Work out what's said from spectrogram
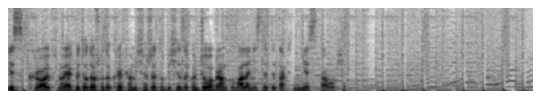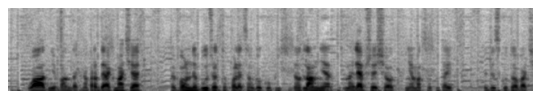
Jest Cruyff, no jakby to doszło do Cruyffa, myślę, że to by się zakończyło bramką, ale niestety tak nie stało się. Ładnie Van Dijk, naprawdę jak macie wolny budżet, to polecam go kupić. No dla mnie najlepszy środek, nie ma co tutaj dyskutować.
